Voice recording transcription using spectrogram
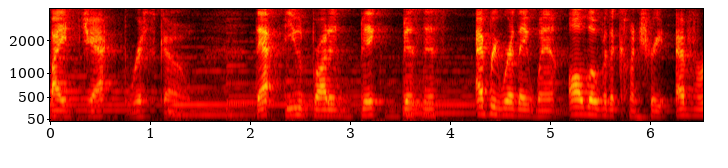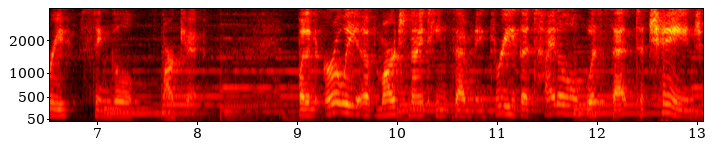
by Jack Briscoe. That feud brought in big business everywhere they went, all over the country, every single market. But in early of March 1973, the title was set to change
